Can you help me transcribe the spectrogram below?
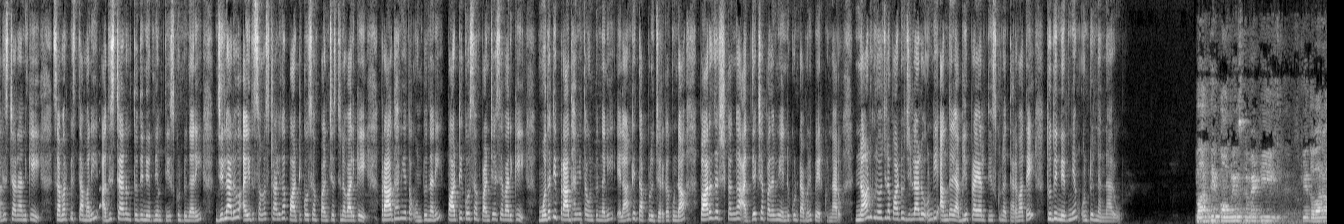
అధిష్టానానికి సమర్పిస్తామని అధిష్టానం తుది నిర్ణయం తీసుకుంటుందని జిల్లాలో ఐదు సంవత్సరాలుగా పార్టీ కోసం పనిచేస్తున్న వారికి ప్రాధాన్యత ఉంటుందని పార్టీ కోసం పనిచేసే వారికి మొదటి ప్రాధాన్యత ఉంటుందని ఎలాంటి తప్పులు జరగకుండా పారదర్శకంగా అధ్యక్ష పదవిని ఎన్నుకుంటామని పేర్కొన్నారు నాలుగు రోజుల పాటు జిల్లాలో ఉండి అందరి అభిప్రాయాలు తీసుకున్న తర్వాతే తుది నిర్ణయం ఉంటుందన్నారు भारतीय कांग्रेस कमेटी के द्वारा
